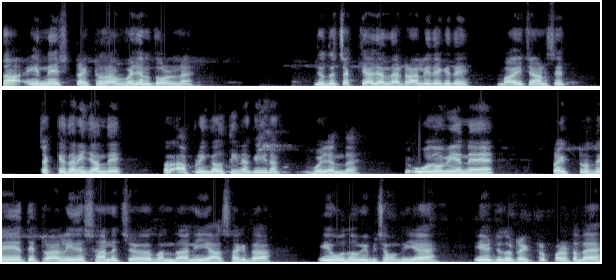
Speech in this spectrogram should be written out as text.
ਤਾਂ ਇਹਨੇ ਟਰੈਕਟਰ ਦਾ ਵਜਨ ਤੋਲਣਾ ਜਦੋਂ ਚੱਕਿਆ ਜਾਂਦਾ ਟਰਾਲੀ ਦੇ ਕਿਤੇ ਬਾਈ ਚਾਂਸ ਚੱਕੇ ਤਾਂ ਨਹੀਂ ਜਾਂਦੇ, ਪਰ ਆਪਣੀ ਗਲਤੀ ਨਾਲ ਕਈ ਨਾ ਹੋ ਜਾਂਦਾ ਹੈ। ਤੇ ਉਦੋਂ ਵੀ ਇਹਨੇ ਟਰੈਕਟਰ ਦੇ ਤੇ ਟਰਾਲੀ ਦੇ ਸਨ 'ਚ ਬੰਦਾ ਨਹੀਂ ਆ ਸਕਦਾ। ਇਹ ਉਦੋਂ ਵੀ ਬਚਾਉਂਦੀ ਹੈ। ਇਹ ਜਦੋਂ ਟਰੈਕਟਰ ਪਲਟਦਾ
